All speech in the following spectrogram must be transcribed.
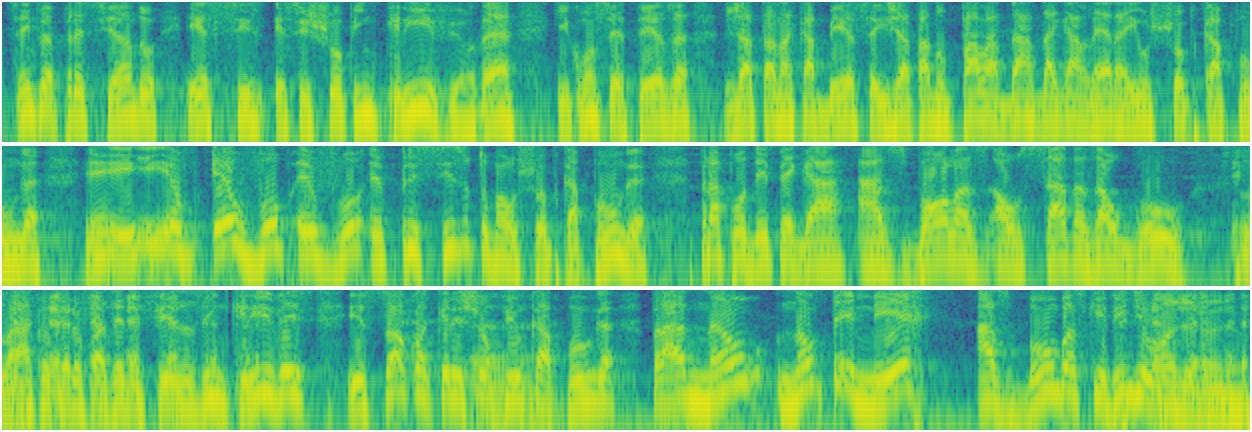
sempre apreciando esse esse chopp incrível, né? Que com certeza já está na cabeça e já está no paladar da galera aí o chopp capunga. E, e, eu, eu vou eu vou eu preciso tomar o chopp capunga para poder pegar as bolas alçadas ao gol lá que eu quero fazer defesas incríveis e só com aquele chopinho capunga para não não temer as bombas que vêm de longe, Júnior.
